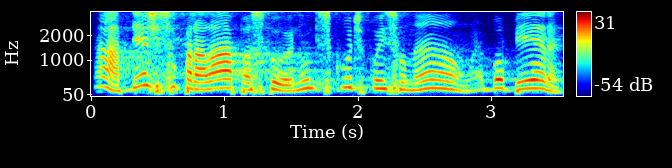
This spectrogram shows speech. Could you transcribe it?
Ah, deixa isso para lá, pastor, não discute com isso, não, é bobeira.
